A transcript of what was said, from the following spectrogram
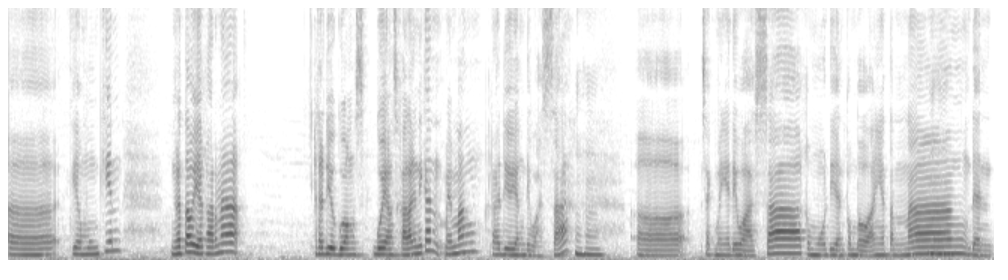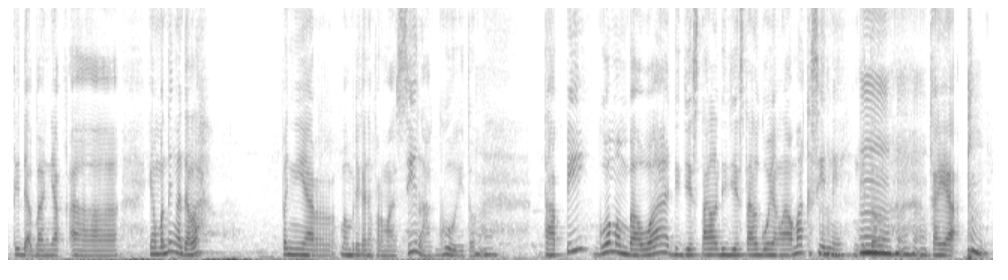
eh, yang mungkin nggak tahu ya karena radio gue yang gue yang sekarang ini kan memang radio yang dewasa Mhm. eh, segmennya dewasa, kemudian pembawaannya tenang dan tidak banyak. eh, yang penting adalah penyiar memberikan informasi lagu gitu. Mhm. Tapi gue membawa DJ style DJ style gue yang lama ke sini gitu. Mhm. Kayak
